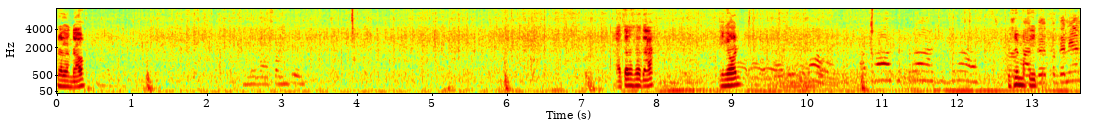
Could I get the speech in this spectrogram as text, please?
na lang daw? Nahirapan ko. Atras na ta? Ingon? Atras. Atras, atras. Kasi makita. Pag ganyan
